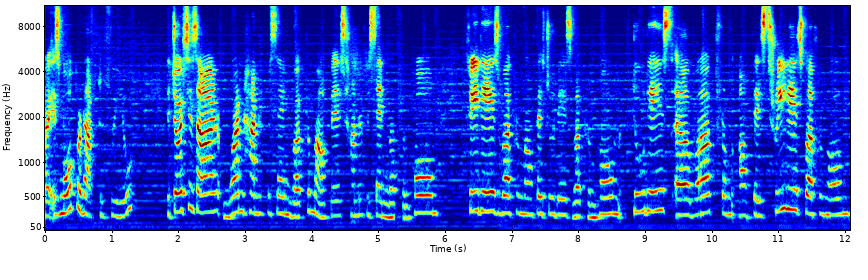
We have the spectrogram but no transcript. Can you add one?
is more productive for you? The choices are 100% work from office, 100% work from home, three days work from office, two days work from home, two days work from office, three days work from home,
